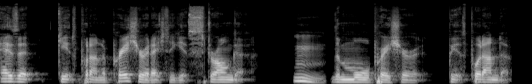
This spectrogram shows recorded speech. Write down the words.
as it gets put under pressure, it actually gets stronger. Hmm. The more pressure it gets put under.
